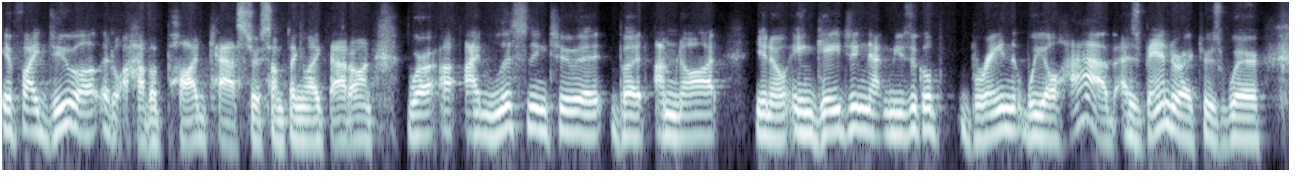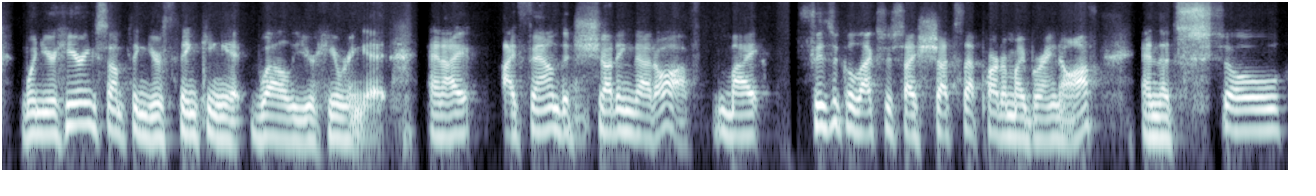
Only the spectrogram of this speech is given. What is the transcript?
If I do, I'll, it'll have a podcast or something like that on where I, I'm listening to it, but I'm not, you know, engaging that musical brain that we all have as band directors, where when you're hearing something, you're thinking it while you're hearing it. And I, I found that shutting that off, my physical exercise shuts that part of my brain off. And that's so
